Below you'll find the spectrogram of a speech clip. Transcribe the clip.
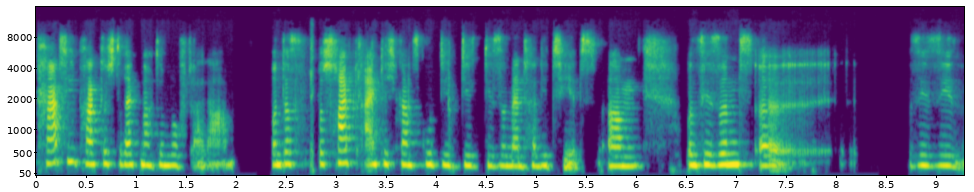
Party praktisch direkt nach dem Luftalarm. Und das beschreibt eigentlich ganz gut die, die, diese Mentalität. Ähm, und sie sind äh, sie, sie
